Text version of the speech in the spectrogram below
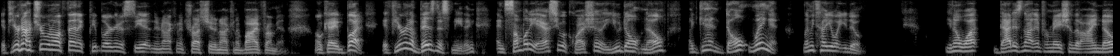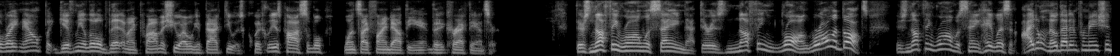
If you're not true and authentic, people are going to see it and they're not going to trust you. They're not going to buy from you. Okay. But if you're in a business meeting and somebody asks you a question that you don't know, again, don't wing it. Let me tell you what you do. You know what? That is not information that I know right now, but give me a little bit and I promise you I will get back to you as quickly as possible once I find out the, the correct answer. There's nothing wrong with saying that. There is nothing wrong. We're all adults. There's nothing wrong with saying, hey, listen, I don't know that information.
